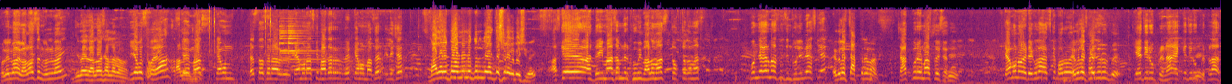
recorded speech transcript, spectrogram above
খলিল ভাই ভালো আছেন খলিল ভাই? জি ভাই ভালো আছে আল্লাহ রহমান কি অবস্থা ভাইয়া? আজকে মাছ কেমন ব্যস্ত আছেন আর কেমন আজকে বাজার রেট কেমন মাছের ইলিশের? বাজারে তো অন্যান্য এক দেড়শো টাকা বেশি ভাই। আজকে দেই মাছ আপনার খুবই ভালো মাছ চকচকা মাছ। কোন জায়গার মাছ লইছেন খলিল ভাই আজকে? এগুলো চাঁদপুরের মাছ। চাঁদপুরের মাছ লইছেন। কেমন হয় এগুলো? আজকে বড় এগুলো কেজির উপরে। কেজির উপরে না? এক কেজির উপরে প্লাস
